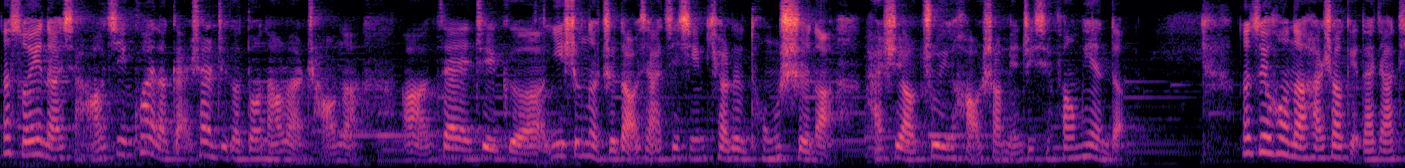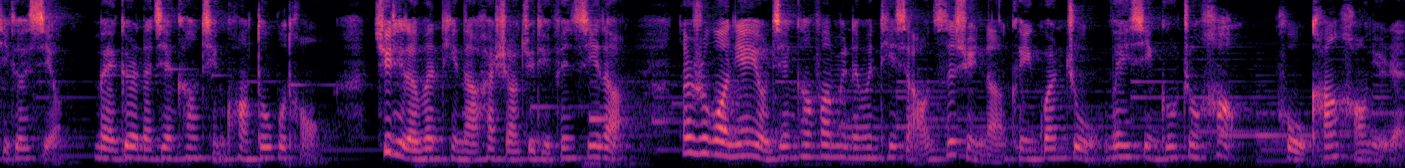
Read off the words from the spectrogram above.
那所以呢，想要尽快的改善这个多囊卵巢呢，啊，在这个医生的指导下进行调理的同时呢，还是要注意好上面这些方面的。那最后呢，还是要给大家提个醒，每个人的健康情况都不同，具体的问题呢，还是要具体分析的。那如果你也有健康方面的问题想要咨询呢，可以关注微信公众号“普康好女人”，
